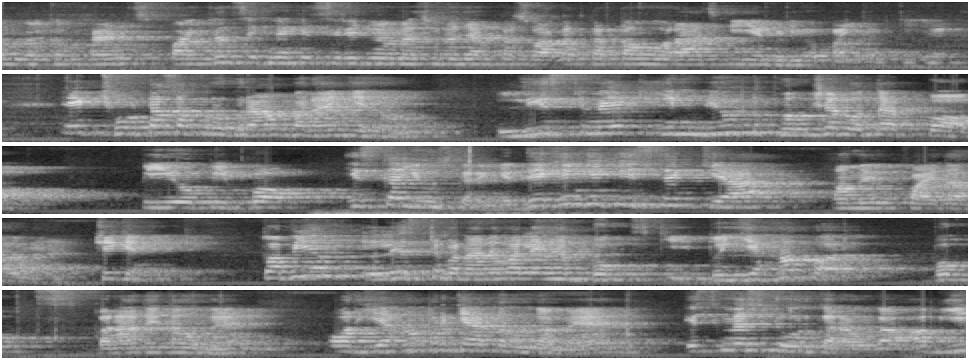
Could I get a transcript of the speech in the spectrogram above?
and welcome friends Python सीखने की सीरीज़ में मैं सूरज आपका स्वागत करता हूँ और आज की ये वीडियो पाइथन की है। एक छोटा सा प्रोग्राम बनाएँगे हम। लिस्ट में एक इनबिल्ट फ़ंक्शन होता है pop P O P pop इसका यूज़ करेंगे। देखेंगे कि इससे क्या हमें फ़ायदा हो रहा है। ठीक है? तो अभी हम लिस्ट बनाने वाले हैं बुक्स की। तो यहाँ पर बुक्स बना देता हूँ मैं। और यहाँ पर क्या करूँगा मैं? इसमें स्टोर कराऊँगा। अब ये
